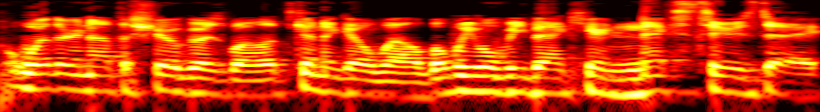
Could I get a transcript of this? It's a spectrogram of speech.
whether or not the show goes well, it's going to go well. But we will be back here next Tuesday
